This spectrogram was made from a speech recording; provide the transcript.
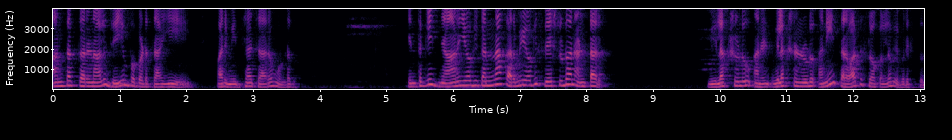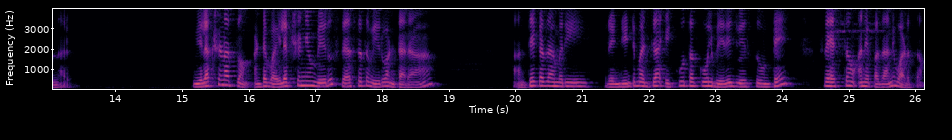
అంతఃకరణాలు జయింపబడతాయి. మరి మిథ్యాచారం ఉండదు. ఇంతకీ జ్ఞానయోగి కన్నా కర్మయోగి శ్రేష్ఠుడు అని అంటారు. విలక్షణుడు అని విలక్షణుడు అని తర్వాత శ్లోకంలో వివరిస్తున్నారు. విలక్షణత్వం అంటే వైలక్షణ్యం వేరు శ్రేష్టత వేరు అంటారా? అంతే కదా మరి. రెండింటి మధ్య ఎక్కువ తక్కువలు బేరీజ్ వేస్తూ ఉంటే శ్రేష్టం అనే పదాన్ని వాడతాం.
